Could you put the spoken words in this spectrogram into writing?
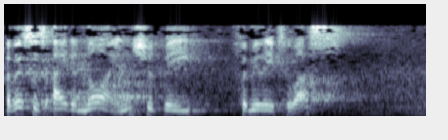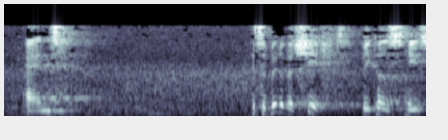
Now, verses 8 and 9 should be familiar to us, and it's a bit of a shift because he's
